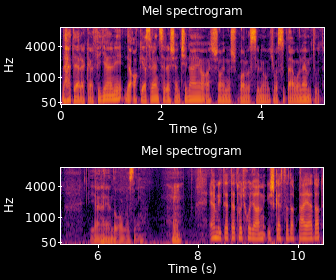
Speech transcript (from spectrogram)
de hát erre kell figyelni, de aki ezt rendszeresen csinálja, az sajnos valószínű, hogy hosszú távon nem tud ilyen helyen dolgozni. Hm. Említetted, hogy hogyan is kezdted a pályádat.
